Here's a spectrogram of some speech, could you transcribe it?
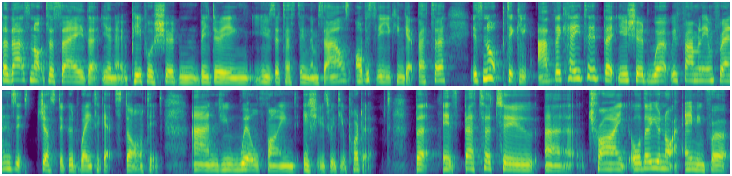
But that's not to say that, you know, people shouldn't be doing user testing themselves. Obviously, you can get better. It's not particularly advocated that you should work with family and friends. It's just a good way to get started. And you will find issues with your product. But it's better to uh, try, although you're not aiming for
